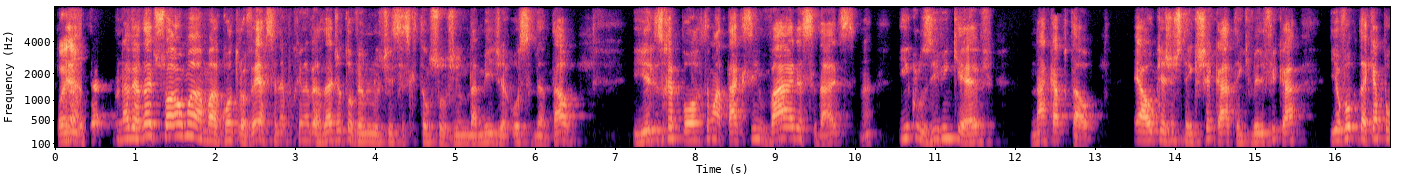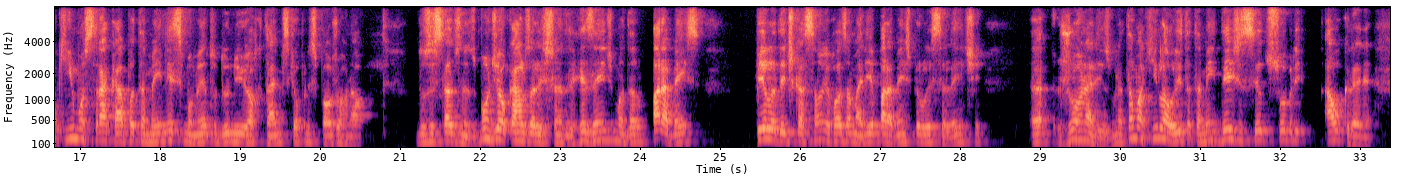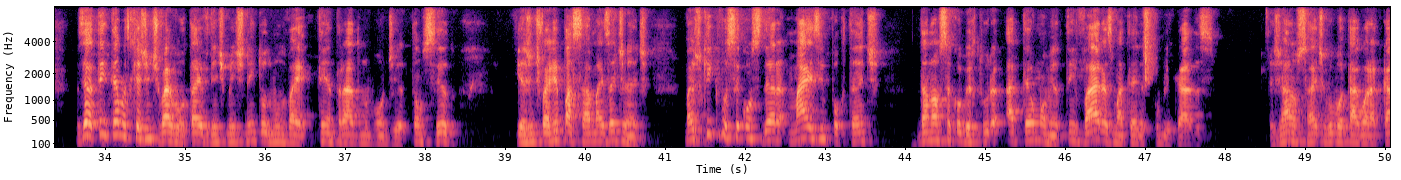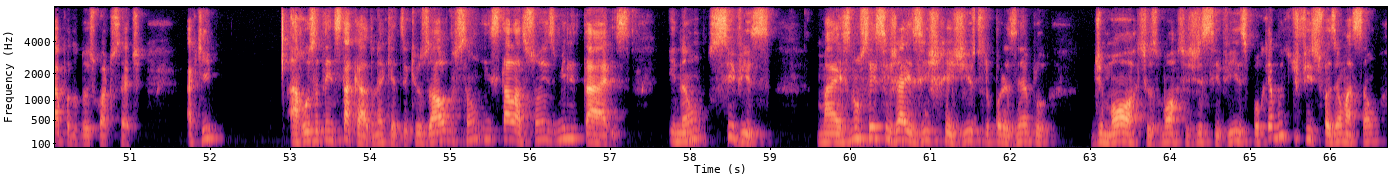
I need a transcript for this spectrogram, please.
Pois é, na verdade, só há uma, uma controvérsia, né? porque, na verdade, eu estou vendo notícias que estão surgindo da mídia ocidental e eles reportam ataques em várias cidades, né? inclusive em Kiev, na capital. É algo que a gente tem que checar, tem que verificar. E eu vou daqui a pouquinho mostrar a capa também, nesse momento, do New York Times, que é o principal jornal dos Estados Unidos. Bom dia ao Carlos Alexandre Rezende, mandando parabéns pela dedicação, e Rosa Maria, parabéns pelo excelente uh, jornalismo. Né? Estamos aqui, Laurita, também, desde cedo, sobre a Ucrânia. Zé, tem temas que a gente vai voltar, evidentemente, nem todo mundo vai ter entrado no Bom Dia tão cedo, e a gente vai repassar mais adiante. Mas o que, que você considera mais importante da nossa cobertura até o momento? Tem várias matérias publicadas já no site, eu vou botar agora a capa do 247 aqui. A Rússia tem destacado, né? Quer dizer que os alvos são instalações militares e não civis. Mas não sei se já existe registro, por exemplo, de mortes, mortes de civis, porque é muito difícil fazer uma ação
